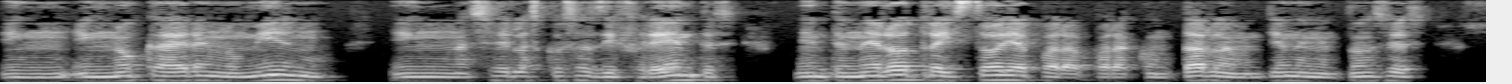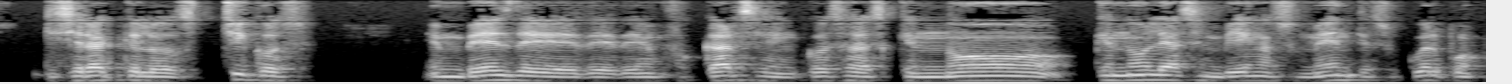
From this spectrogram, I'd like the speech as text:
en, en no caer en lo mismo, en hacer las cosas diferentes, en tener otra historia para, para contarla, ¿me entienden? Entonces, quisiera que los chicos, en vez de, de, enfocarse en cosas que no, que no le hacen bien a su mente, a su cuerpo,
